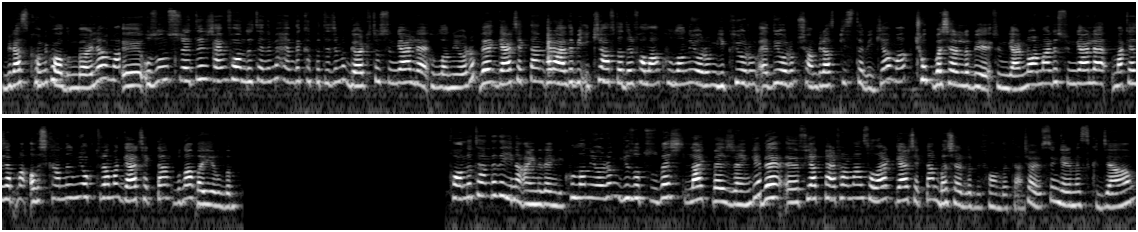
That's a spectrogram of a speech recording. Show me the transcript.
biraz komik oldum böyle ama e, uzun süredir hem fondötenimi hem de kapatıcımı Görkito süngerle kullanıyorum ve gerçekten herhalde bir iki haftadır falan kullanıyorum, yıkıyorum, ediyorum. Şu an biraz pis tabii ki ama çok başarılı bir sünger. Normalde süngerle makyaj yapma alışkanlığım yoktur ama gerçekten buna bayıldım. Fondötende de yine aynı rengi kullanıyorum. 135 Light Beige rengi ve e, fiyat performans olarak gerçekten başarılı bir fondöten. Şöyle süngerime sıkacağım.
